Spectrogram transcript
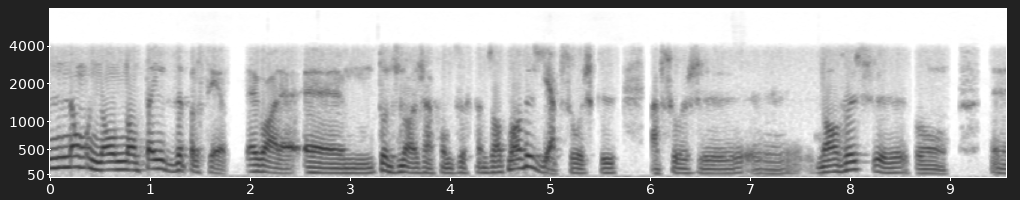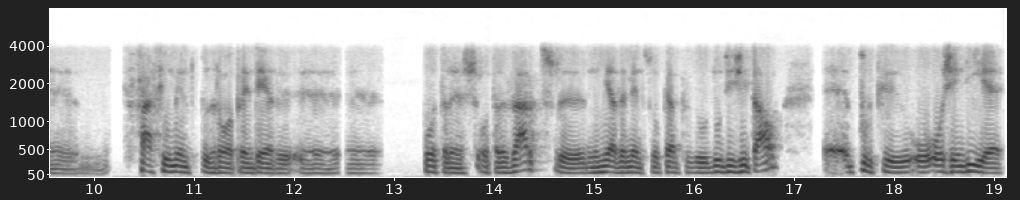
não, não, não tem de desaparecer. Agora, um, todos nós já fomos assistentes automóveis e há pessoas que há pessoas uh, novas uh, com, uh, que facilmente poderão aprender outras, outras artes, nomeadamente no campo do, do digital, porque hoje em dia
